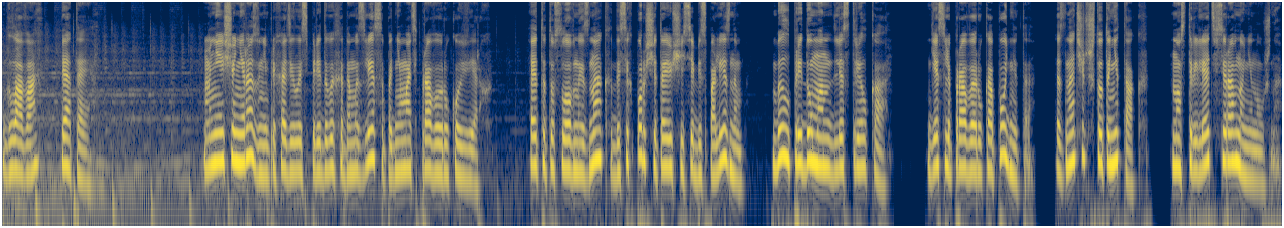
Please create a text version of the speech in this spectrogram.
Глава пятая. Мне еще ни разу не приходилось перед выходом из леса поднимать правую рукой вверх. Этот условный знак, до сих пор считающийся бесполезным, был придуман для стрелка. Если правая рука поднята, значит что-то не так, но стрелять все равно не нужно.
